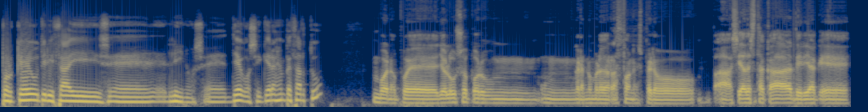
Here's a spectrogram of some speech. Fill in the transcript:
¿por qué utilizáis eh, Linux? Eh, Diego, si quieres empezar tú. Bueno, pues yo lo uso por un, gran número de razones, pero así a destacar diría que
